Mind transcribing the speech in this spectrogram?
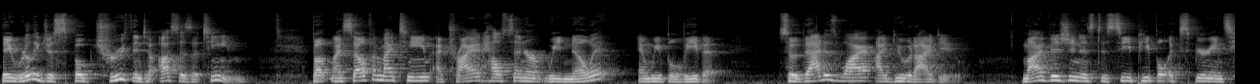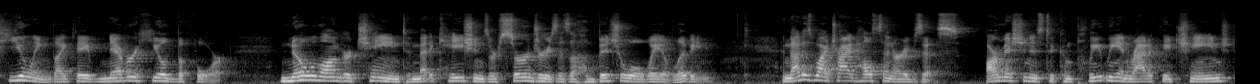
They really just spoke truth into us as a team. But myself and my team at Triad Health Center, we know it and we believe it. So that is why I do what I do. My vision is to see people experience healing like they've never healed before, no longer chained to medications or surgeries as a habitual way of living. And that is why Triad Health Center exists. Our mission is to completely and radically change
